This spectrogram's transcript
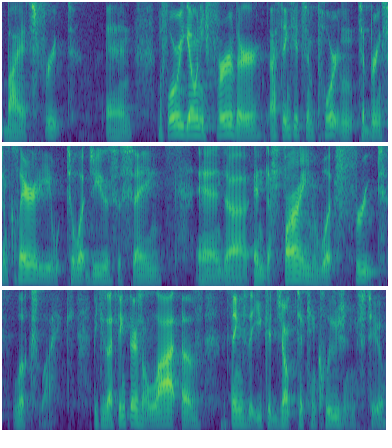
by its fruit. And before we go any further, I think it's important to bring some clarity to what Jesus is saying and, uh, and define what fruit looks like. Because I think there's a lot of things that you could jump to conclusions to.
